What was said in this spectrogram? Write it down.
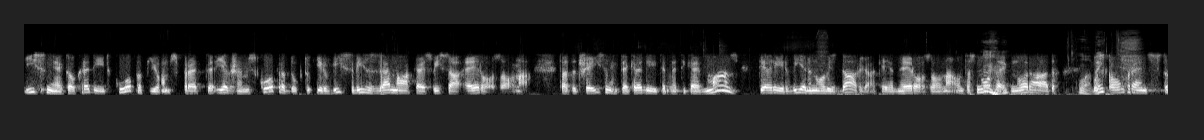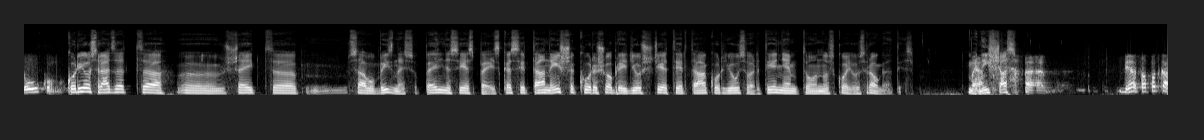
izsniegto kredītu kopapjoms pret iekšzemes koproduktu ir vis, viszemākais visā Eirozonā. Tātad šie izsniegtie kredīti ir ne tikai mazi, tie arī ir viena no visdārgākajiem Eirozonā, un tas noteikti uh mhm. -huh. norāda Labi. uz konkurences trūkumu. Kur jūs redzat uh, šeit uh, savu biznesu, peļņas iespējas? Kas ir tā niša, kura šobrīd jūs šķiet ir tā, kur jūs varat ieņemt un uz ko jūs raugāties? Vai nišas? Uh, Jā, tāpat kā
